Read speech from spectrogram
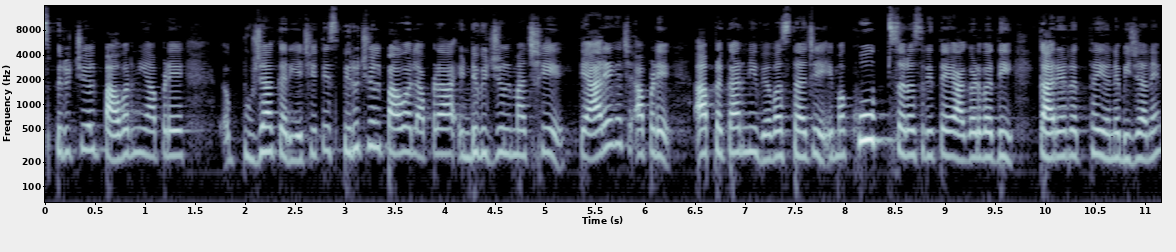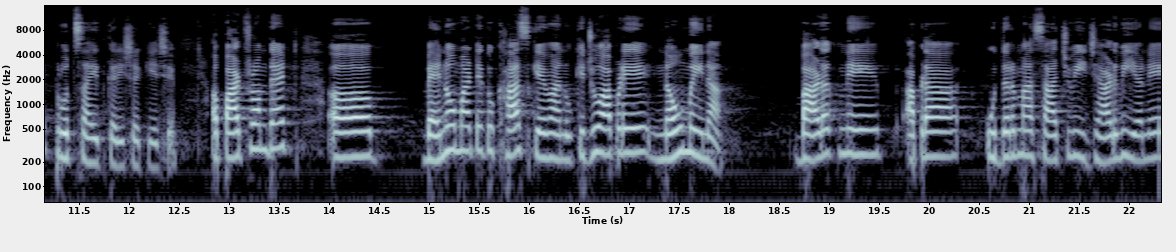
સ્પિરિચ્યુઅલ પાવરની આપણે પૂજા કરીએ છીએ, તે સ્પિરિચ્યુઅલ પાવર આપણા ઇન્ડિવિજ્યુઅલમાં છે, ત્યારે જ આપણે આ પ્રકારની વ્યવસ્થા છે, એમાં ખૂબ સરસ રીતે આગળ વધી, કાર્યરત થઈ અને બીજાને પ્રોત્સાહિત કરી શકીએ છીએ. અપાર્ટ ફ્રોમ દેટ બહેનો માટે તો ખાસ કહેવાનું કે જો આપણે નવ મહિના બાળકને આપણા ઉદરમાં સાચવી, જાળવી અને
